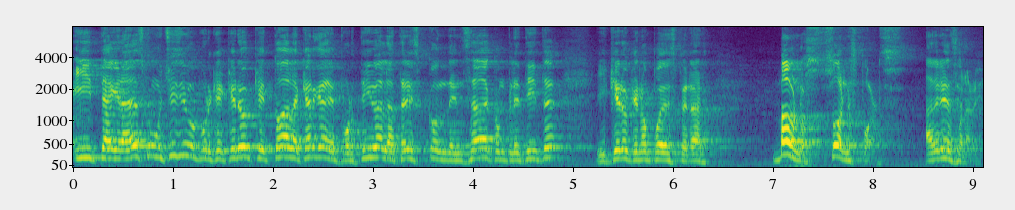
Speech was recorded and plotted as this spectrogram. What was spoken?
y te agradezco muchísimo porque creo que toda la carga deportiva la traes condensada, completita y creo que no puede esperar. Vámonos, Son Sports. Adrián Sarabia.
